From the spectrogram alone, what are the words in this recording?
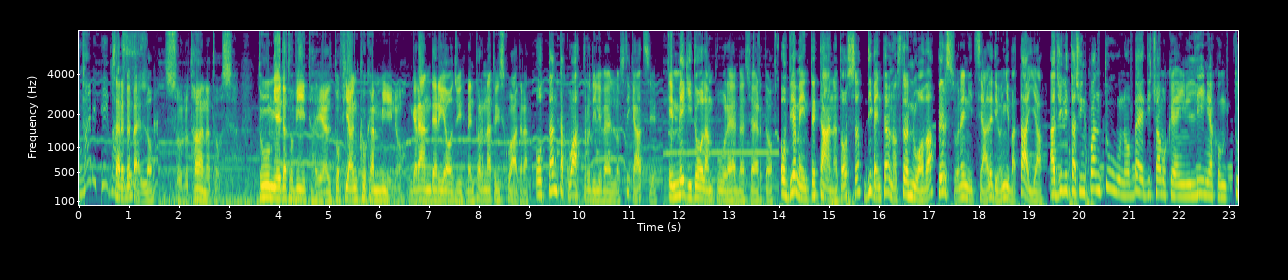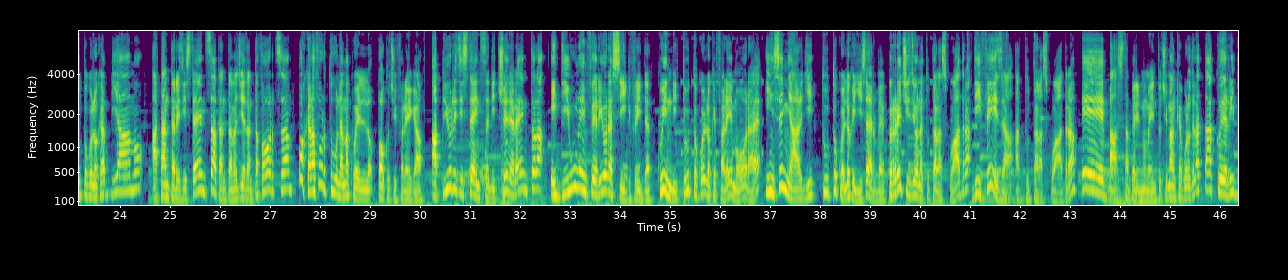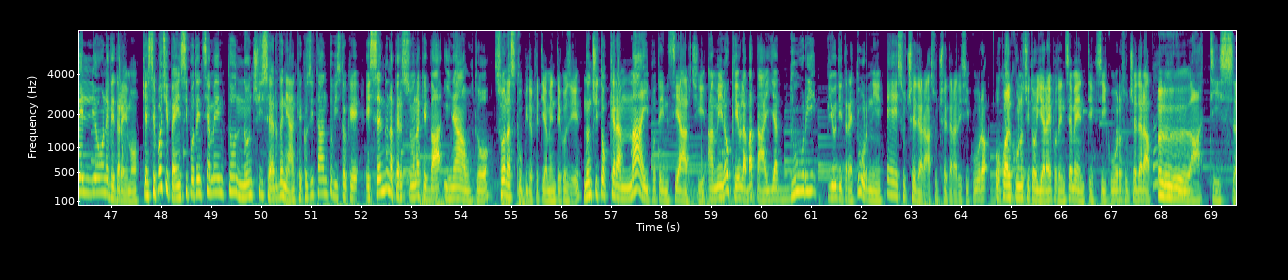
Sarebbe bello. Sono Thanatos. Tu mi hai dato vita e al tuo fianco cammino. Grande Ryoji, bentornato in squadra. 84 di livello, sti cazzi. E Megiddolan pure, eh beh certo. Ovviamente Thanatos diventa la nostra nuova persona iniziale di ogni battaglia. Agilità 51, beh diciamo che è in linea con tutto quello che abbiamo. Ha tanta resistenza, tanta magia, tanta forza. Poca la fortuna, ma quello poco ci frega. Ha più resistenza di Cenerentola e di uno inferiore a Siegfried. Quindi tutto quello che faremo ora è insegnargli tutto quello che gli serve. Precisione a tutta la squadra, difesa a tutta la squadra e basta per il momento. Ci manca quello dell'attacco e ribellione vedremo. Che se poi ci pensi potenziamento non ci serve neanche così tanto visto che essendo una persona che va in auto suona stupido effettivamente così, non ci toccherà mai potenziarci a meno che la battaglia duri più di tre turni. E succederà, succederà di sicuro. O qualcuno ci toglierà i potenziamenti. Sicuro succederà. Uh, Attis.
